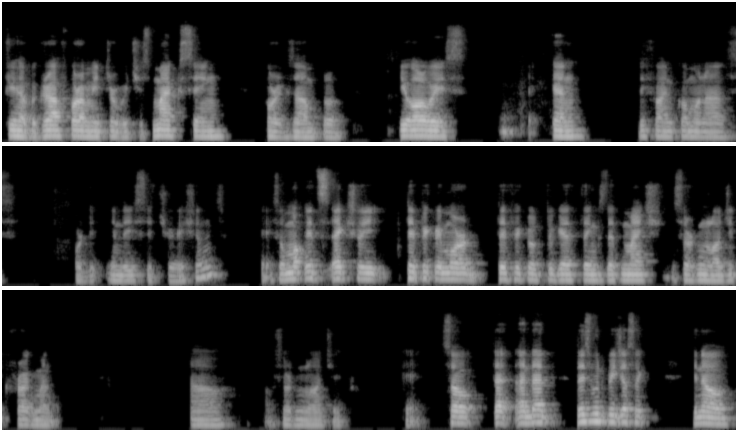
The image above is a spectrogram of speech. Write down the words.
if you have a graph parameter which is maxing, for example, you always can define comonads for the, in these situations. Okay, so it's actually typically more difficult to get things that match certain logic fragment uh, of certain logic. Okay, so that and that this would be just like you know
